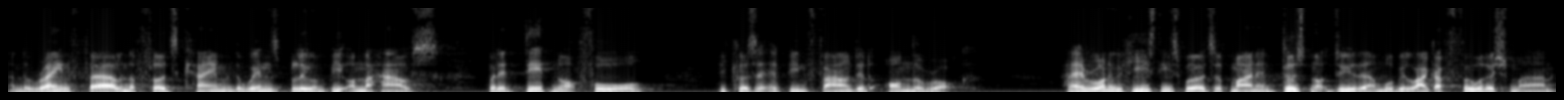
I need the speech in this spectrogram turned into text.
And the rain fell, and the floods came, and the winds blew and beat on the house, but it did not fall because it had been founded on the rock. And everyone who hears these words of mine and does not do them will be like a foolish man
